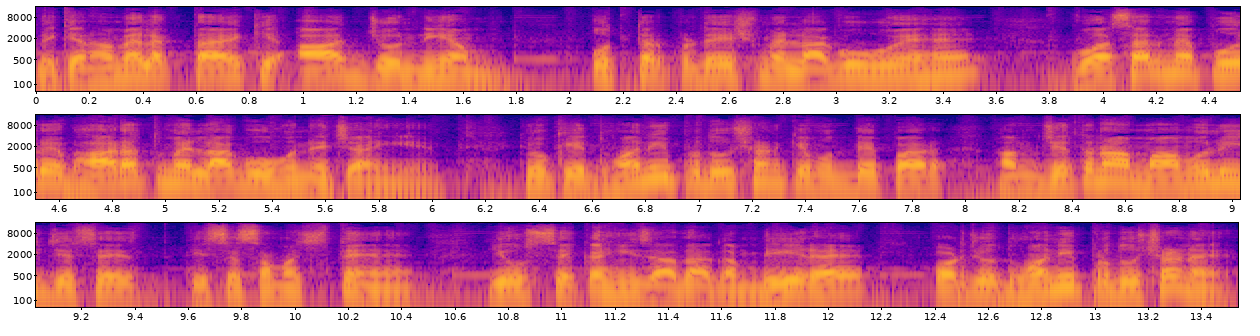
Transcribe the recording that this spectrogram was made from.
लेकिन हमें लगता है कि आज जो नियम उत्तर प्रदेश में लागू हुए हैं, वो असल में पूरे भारत में लागू होने चाहिए। क्योंकि ध्वनि प्रदूषण के मुद्दे पर हम जितना मामूली जिसे, इसे समझते हैं, ये उससे कहीं ज़्यादा गंभीर है। और जो ध्वनि प्रदूषण है,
